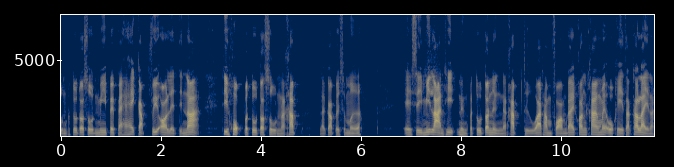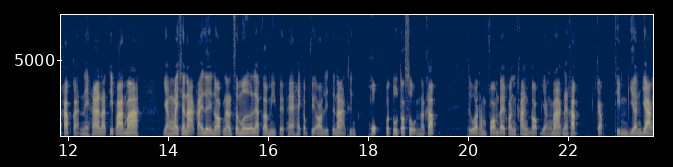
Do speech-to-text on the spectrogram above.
0 ประตูต่อ0มีไปแพ้ให้กับฟิออเรติน่าที่ 6 ประตูต่อ0นะครับ แล้วก็ไปเสมอ AC มิลานที่ 1 ประตูต่อ1นะครับ ถือว่าทำฟอร์มได้ค่อนข้างไม่โอเคสักเท่าไหร่นะครับกับใน 5 นัดที่ผ่านมา ยังไม่ชนะใครเลยนอกนั้นเสมอ แล้วก็มีไปแพ้ให้กับฟิออเรติน่าถึง 6 ประตูต่อ0นะครับ ถือว่าทำฟอร์มได้ค่อนข้างดรอปอย่างมากนะครับ กับทีมเยือนอย่าง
